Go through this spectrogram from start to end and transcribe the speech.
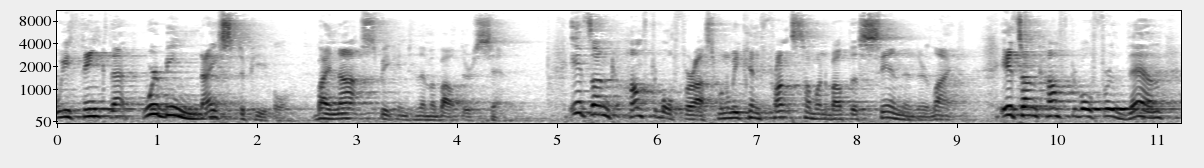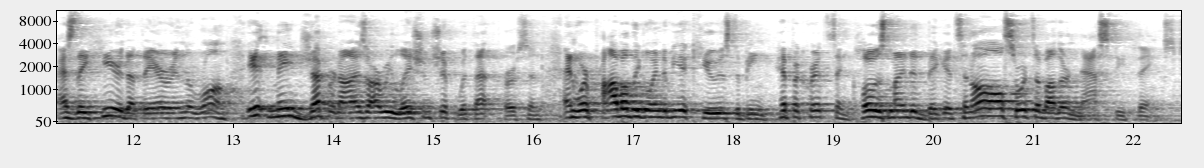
we think that we're being nice to people by not speaking to them about their sin. It's uncomfortable for us when we confront someone about the sin in their life. It's uncomfortable for them as they hear that they are in the wrong. It may jeopardize our relationship with that person, and we're probably going to be accused of being hypocrites and closed minded bigots and all sorts of other nasty things.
